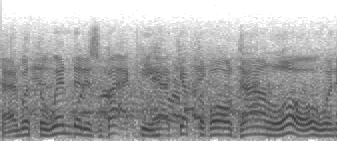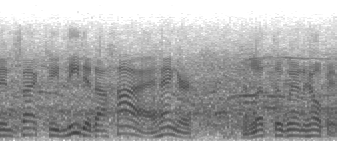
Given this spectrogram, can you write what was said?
And with the wind at his back, he had kept the ball down low when, in fact, he needed a high hanger and let the wind help him.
